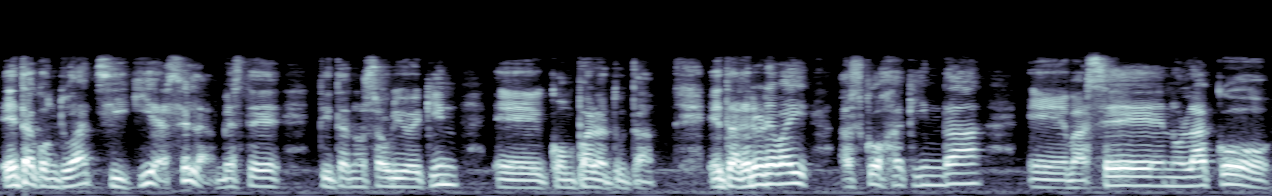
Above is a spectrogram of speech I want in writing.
eta kontua txikia zela, beste titanosaurioekin e, konparatuta. Eta gero ere bai, asko jakin da, e, ba, ze nolako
